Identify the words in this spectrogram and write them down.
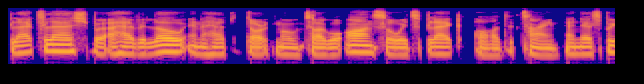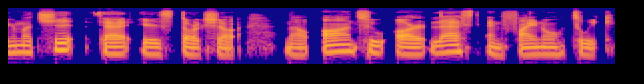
black flash. But I have it low and I have the dark mode toggle on, so it's black all the time. And that's pretty much it. That is Dark Shot. Now on to our last and final tweak.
